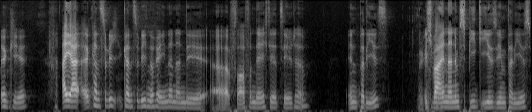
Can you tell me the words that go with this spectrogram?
Okay. Ah ja, äh, kannst du dich, kannst du dich noch erinnern an die äh, Frau, von der ich dir erzählt habe? In Paris? Ich war in einem Speakeasy in Paris,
